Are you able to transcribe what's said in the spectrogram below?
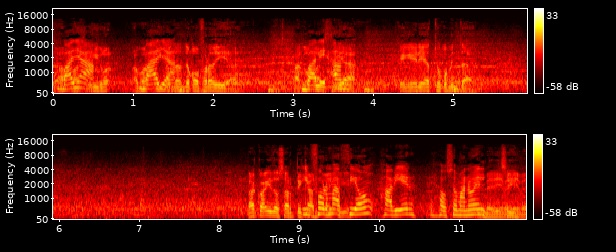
Vamos vaya, a seguir, vamos a seguir vaya. contando cofradías. Paco Vale, García, ¿qué querías tú comentar? Paco ha ido salpicando. Información, Javier, José Manuel. Dime, dime, dime.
